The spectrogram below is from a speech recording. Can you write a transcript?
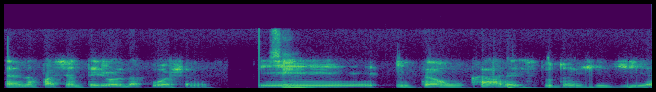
é, na parte anterior da coxa, né? E, Sim. então, cara, isso tudo hoje em dia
